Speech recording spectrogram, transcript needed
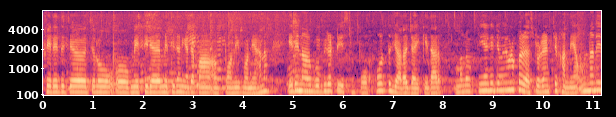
ਫਿਰ ਇਹਦੇ 'ਚ ਚਲੋ, ਉਹ ਮੇਥੀ ਦੇ, ਮੇਥੀ ਧਨੀਆ ਤੇ ਆਪਾਂ ਪਾਉਂਦੇ ਹੀ ਪਾਉਂਦੇ ਆ, ਹਨਾ। ਇਹਦੇ ਨਾਲ ਗੋਭੀ ਦਾ ਟੇਸਟ ਬਹੁਤ ਜ਼ਿਆਦਾ ਜਾਇਕੇਦਾਰ। ਮਤਲਬ ਕੀ ਹੈ ਕਿ ਜਿਵੇਂ ਹੁਣ ਆਪਾਂ ਰੈਸਟੋਰੈਂਟ 'ਚ ਖਾਂਦੇ ਆ ਉਹਨਾਂ ਨੇ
